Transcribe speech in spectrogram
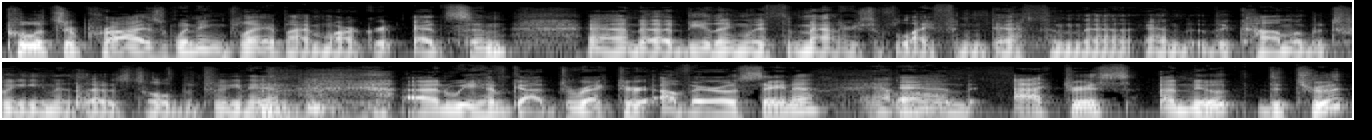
Pulitzer Prize winning play by Margaret Edson and uh, dealing with matters of life and death and, uh, and the comma between, as I was told between hand. and we have got director Alvaro Sena Hello. and actress Anouk Detrut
